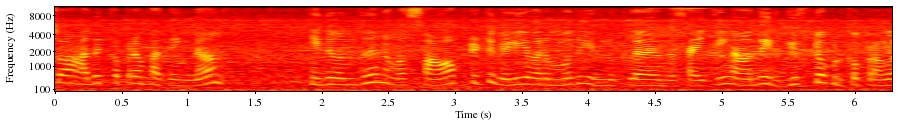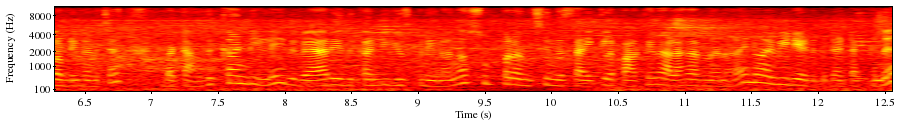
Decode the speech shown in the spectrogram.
ஸோ அதுக்கப்புறம் பார்த்தீங்கன்னா இது வந்து நம்ம சாப்பிட்டுட்டு வெளியே வரும்போது இதுக்குள்ள இந்த சைக்கிள் நான் வந்து இது கிஃப்ட்டை கொடுக்க போகிறாங்களோ அப்படின்னு நினச்சேன். பட் அதுக்காண்டி இல்லை இது வேறு இதுக்காண்டி யூஸ் பண்ணியிருந்தாங்க. சூப்பராக இருந்துச்சு இந்த சைக்கிளை பார்க்கவே அழகாக இருந்ததுனால நான் வீடியோ எடுத்துட்டேன் டக்குன்னு.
